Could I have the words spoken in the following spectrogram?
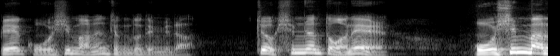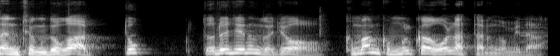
150만 원 정도 됩니다. 즉 10년 동안에 50만 원 정도가 뚝 떨어지는 거죠. 그만큼 물가가 올랐다는 겁니다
